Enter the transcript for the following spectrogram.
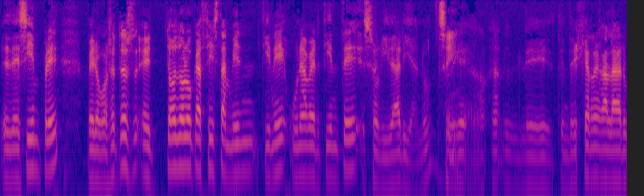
eh, de siempre, pero vosotros eh, todo lo que hacéis también tiene una vertiente solidaria, ¿no? Sí. Le tendréis que regalar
